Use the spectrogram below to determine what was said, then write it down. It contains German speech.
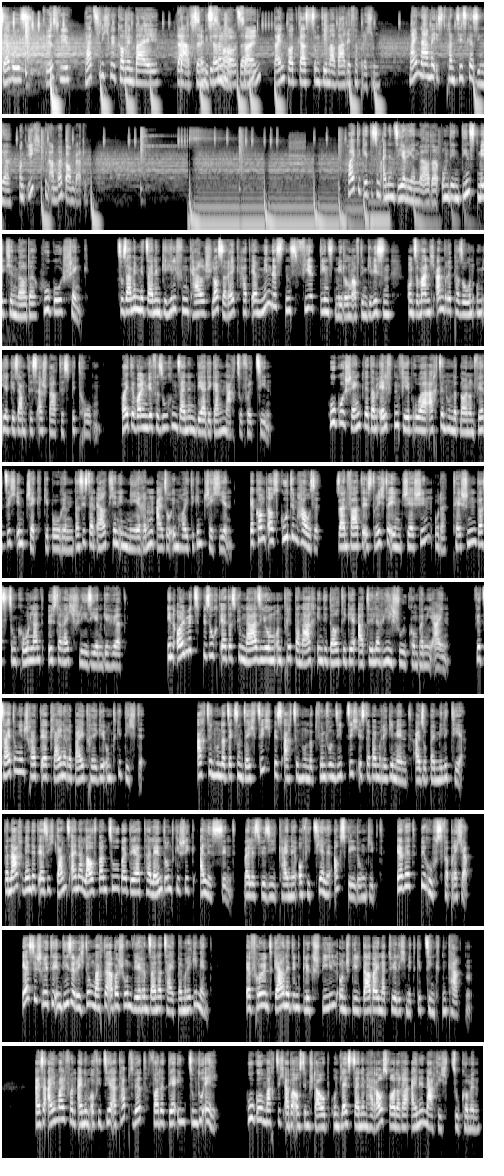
Servus, Grüß dich. herzlich willkommen bei Darf's ein bisschen Mord sein? Dein Podcast zum Thema wahre Verbrechen. Mein Name ist Franziska Singer. Und ich bin Amrei Baumgartl. Heute geht es um einen Serienmörder, um den Dienstmädchenmörder Hugo Schenk. Zusammen mit seinem Gehilfen Karl Schlosserek hat er mindestens vier Dienstmädeln auf dem Gewissen und so manch andere Person um ihr gesamtes Erspartes betrogen. Heute wollen wir versuchen, seinen Werdegang nachzuvollziehen. Hugo Schenk wird am 11. Februar 1849 in Czech geboren. Das ist ein Örtchen in Mähren, also im heutigen Tschechien. Er kommt aus gutem Hause. Sein Vater ist Richter in Tschechien oder Teschen, das zum Kronland Österreich-Schlesien gehört. In Olmütz besucht er das Gymnasium und tritt danach in die dortige Artillerieschulkompanie ein. Für Zeitungen schreibt er kleinere Beiträge und Gedichte. 1866 bis 1875 ist er beim Regiment, also beim Militär. Danach wendet er sich ganz einer Laufbahn zu, bei der Talent und Geschick alles sind, weil es für sie keine offizielle Ausbildung gibt. Er wird Berufsverbrecher. Erste Schritte in diese Richtung macht er aber schon während seiner Zeit beim Regiment. Er frönt gerne dem Glücksspiel und spielt dabei natürlich mit gezinkten Karten. Als er einmal von einem Offizier ertappt wird, fordert der ihn zum Duell. Hugo macht sich aber aus dem Staub und lässt seinem Herausforderer eine Nachricht zukommen.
